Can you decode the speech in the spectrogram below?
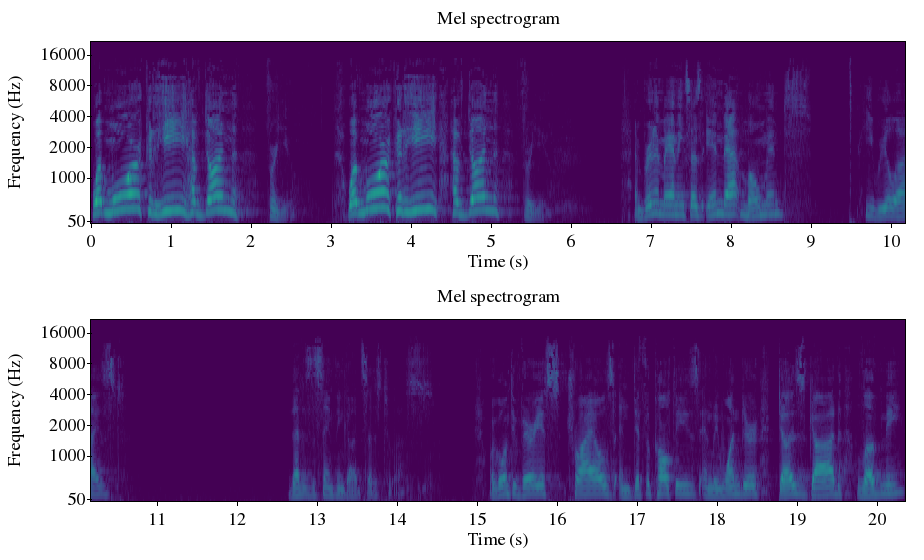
What more could he have done for you? What more could he have done for you? And Brennan Manning says, In that moment, he realized that is the same thing God says to us. We're going through various trials and difficulties, and we wonder, does God love me?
